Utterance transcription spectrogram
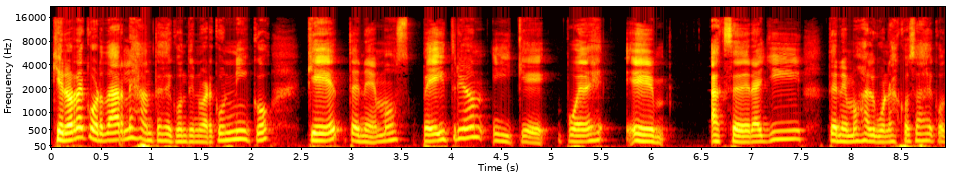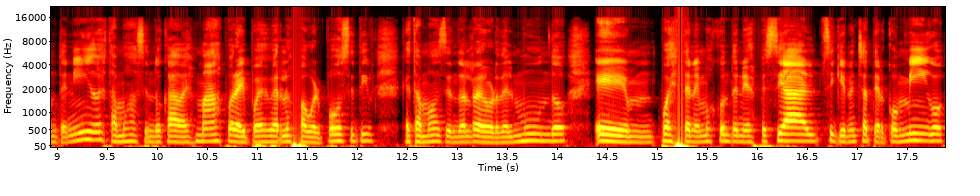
quiero recordarles antes de continuar con Nico que tenemos Patreon y que puedes em, acceder allí. Tenemos algunas cosas de contenido, estamos haciendo cada vez más. Por ahí puedes ver los Power Positive que estamos haciendo alrededor del mundo. Em, pues tenemos contenido especial, si quieren chatear conmigo.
